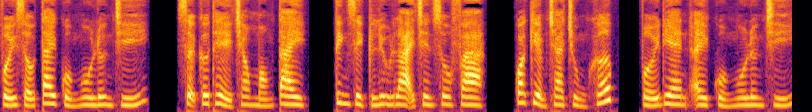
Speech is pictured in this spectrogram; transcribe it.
với dấu tay của ngô lương trí sợi cơ thể trong móng tay, tinh dịch lưu lại trên sofa, qua kiểm tra trùng khớp với dna của ngô lương trí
